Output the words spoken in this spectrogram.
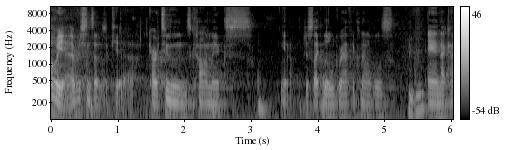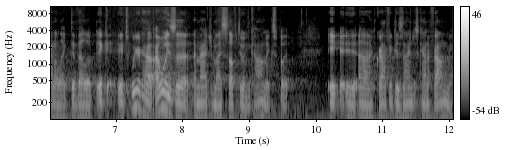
Oh yeah, ever since I was a kid, uh, cartoons, comics, you know, just like little graphic novels, and I kind of like developed. It, it's weird how I always uh, imagined myself doing comics, but it, uh, graphic design just kind of found me.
